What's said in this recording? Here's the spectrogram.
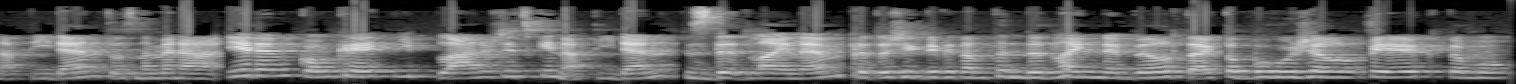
na týden, to znamená jeden konkrétní plán vždycky na týden s deadlinem, protože kdyby tam ten deadline nebyl, tak to bohužel pije k tomu,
